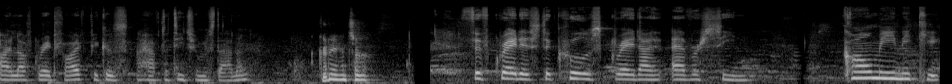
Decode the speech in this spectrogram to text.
I love grade 5 because I have to teach Mr. Allen. Good answer. Fifth grade is the coolest grade I've ever seen. Call me Nikki.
